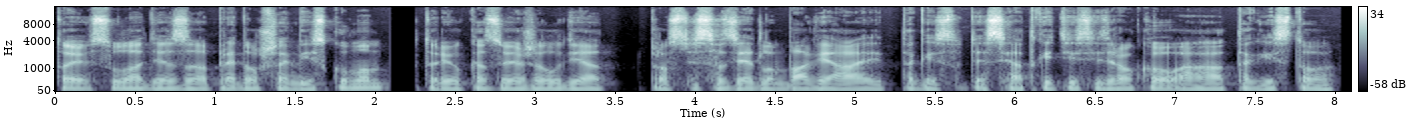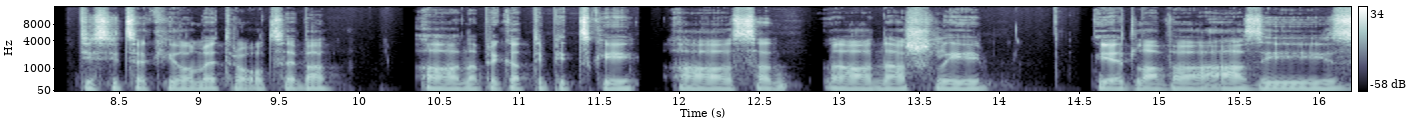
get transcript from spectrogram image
To je v súlade s predošlým výskumom, ktorý ukazuje, že ľudia proste sa s jedlom bavia aj takisto desiatky tisíc rokov a takisto tisíce kilometrov od seba. A napríklad typicky sa našli jedla v Ázii z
